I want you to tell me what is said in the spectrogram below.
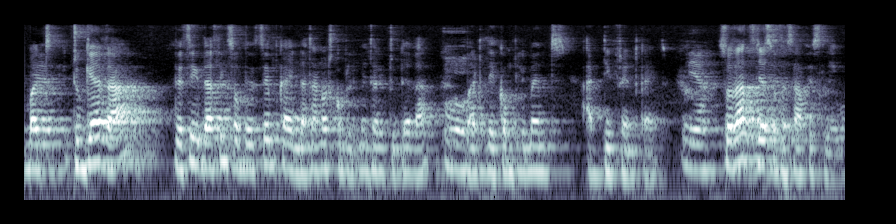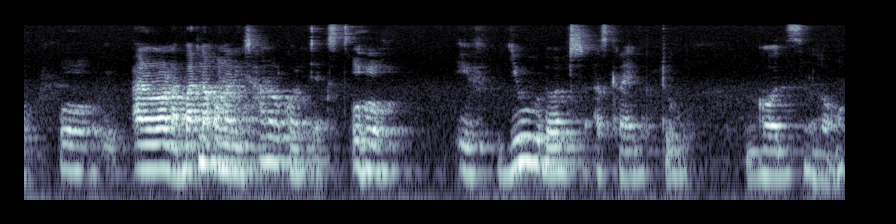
but yeah. together, the thing, there are things of the same kind that are not complementary together, Mm. but they complement a different kind. Yeah. So that's just at the surface level. Mm. And on a, but now on an eternal context, Mhm. if you don't ascribe to God's law,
